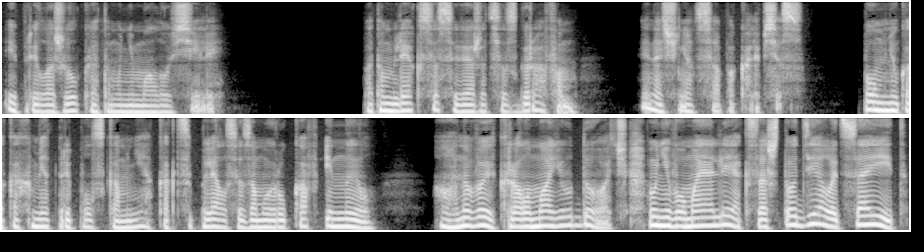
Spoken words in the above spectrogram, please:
и приложил к этому немало усилий. Потом Лекса свяжется с графом, и начнется апокалипсис. Помню, как Ахмед приполз ко мне, как цеплялся за мой рукав и ныл. «Он выкрал мою дочь, у него моя Лекса, что делать, Саид?»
